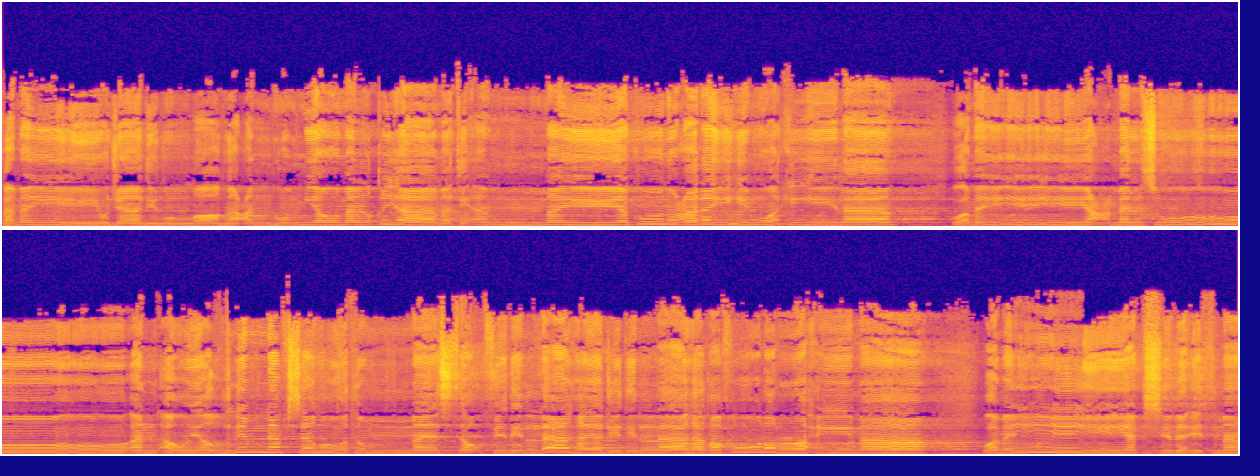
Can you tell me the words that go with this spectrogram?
فمن يجادل الله عنهم يوم القيامة أم من يكون عليهم وكيلا ومن يعمل سوءا أو يظلم نفسه ثم يستغفر الله يجد الله غفورا رحيما ومن يكسب إثما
